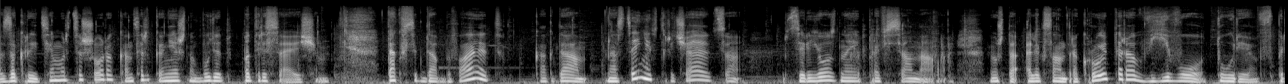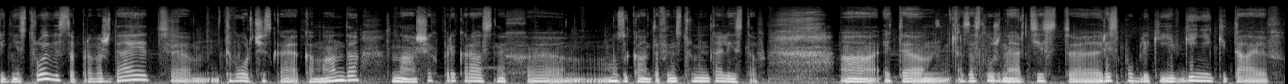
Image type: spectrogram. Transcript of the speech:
закрытия Марцашора. Концерт, конечно, будет потрясающим. Так всегда бывает, когда на сцене встречаются серьезные профессионалы. Потому что Александра Кройтера в его туре в Приднестровье сопровождает э, творческая команда наших прекрасных э, музыкантов, инструменталистов. Э, это заслуженный артист э, республики Евгений Китаев,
